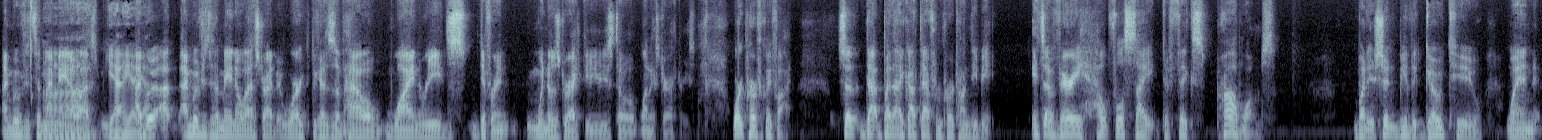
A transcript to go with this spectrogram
I moved it to my main Ah, OS. yeah, yeah, I, yeah. I- I moved it to the main OS drive. It worked because of how Wine reads different Windows directories to Linux directories. Worked perfectly fine. So that, but I got that from ProtonDB. It's a very helpful site to fix problems, but it shouldn't be the go-to when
